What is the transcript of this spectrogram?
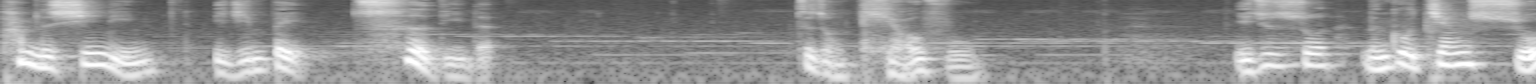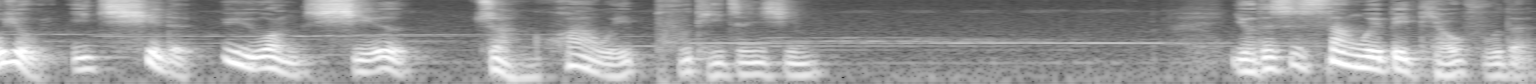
他们的心灵已经被彻底的这种调伏，也就是说，能够将所有一切的欲望、邪恶转化为菩提真心。有的是尚未被调伏的，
